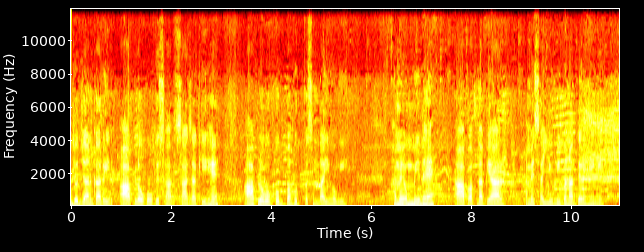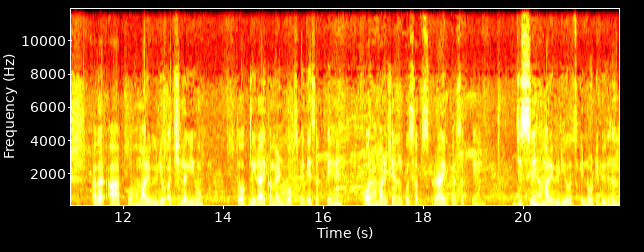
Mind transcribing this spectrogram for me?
जो जानकारी आप लोगों के साथ साझा की है, आप लोगों को बहुत पसंद आई होगी। हमें उम्मीद है आप अपना प्यार हमेशा यूँ ही बनाते रहेंगे। अगर आपको हमारी वीडियो अच्छी लगी हो तो अपनी राय कमेंट बॉक्स में दे सकते हैं और हमारे चैनल को सब्सक्राइब कर सकते हैं, जिससे हमारे वीडियोज़ की नोटिफिकेशन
